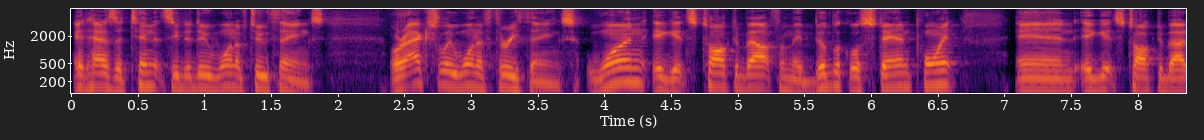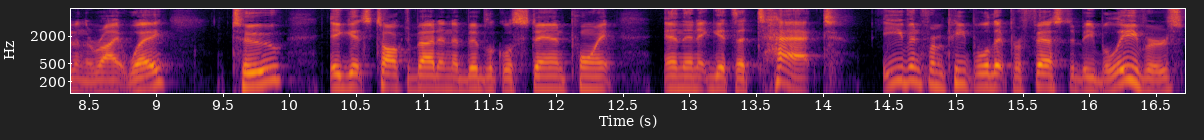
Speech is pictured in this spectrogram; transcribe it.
it has a tendency to do one of two things, or actually one of three things. One, it gets talked about from a biblical standpoint and it gets talked about in the right way. Two, it gets talked about in a biblical standpoint and then it gets attacked even from people that profess to be believers.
